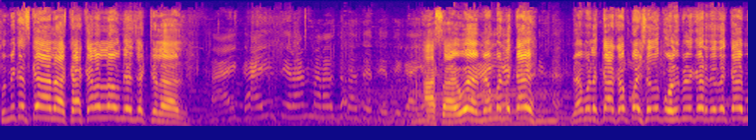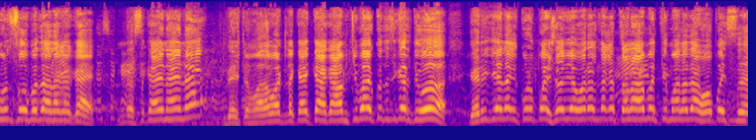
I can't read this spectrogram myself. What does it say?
तुम्ही कसं काय आला? काकाला लावून द्या एकट्याला नाही गाय तिला आणि मला जरा देते ती गाय असं आहे होय. मी म्हणलं काय मी म्हणलं काका पैशाचं गोळबिळ करते तर काय म्हणून सोबत आला का काय? तसं काय नाही ना? बेस्ट. मला वाटलं काय काका आमची बायको तशी करते हो. घरी गेला का कोण पैसा व्यवहार असला का चला मग ती मला दाखवा पैसे.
